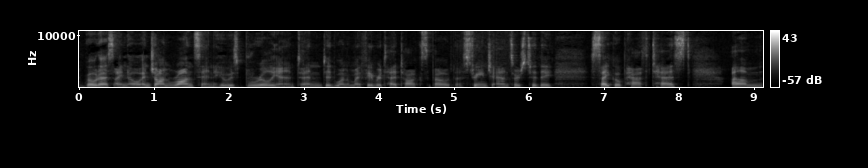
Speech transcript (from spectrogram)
wrote us, I know, and Jon Ronson, who is brilliant and did one of my favorite TED Talks about uh, strange answers to the psychopath test. Um,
